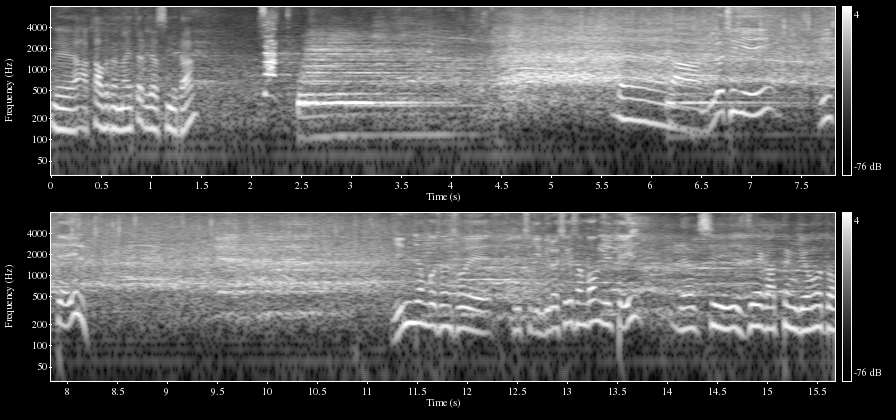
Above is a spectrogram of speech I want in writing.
네, 아까보다 많이 떨어졌습니다. 네, 자, 밀어치기 1대1. 임정고 선수의 밀치기 밀어치기 성공 1대1. 역시 이제 같은 경우도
